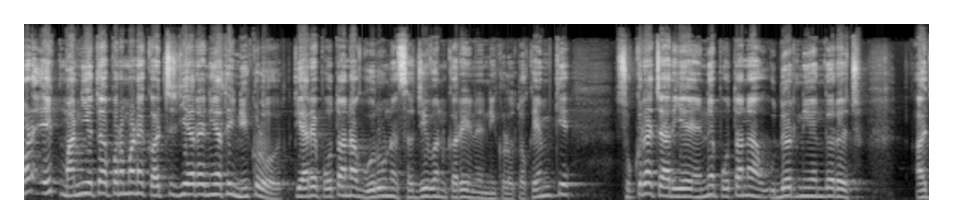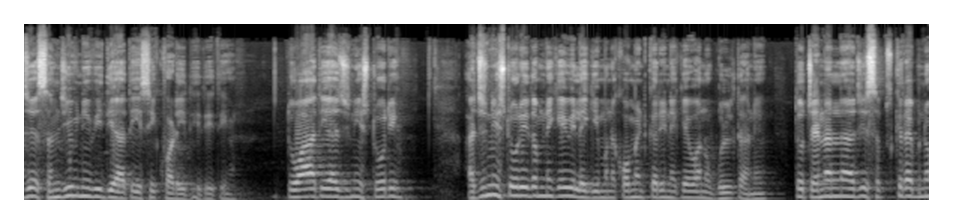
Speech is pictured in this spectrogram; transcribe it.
પણ એક માન્યતા પ્રમાણે કચ્છ જ્યારે ત્યાંથી નીકળો, ત્યારે પોતાના ગુરુને સજીવન કરીને નીકળો. તો કેમ કે શુક્રાચાર્યએ એને પોતાના ઉદરની અંદર જ આજે સંજીવની વિદ્યા હતી એ શીખવાડી દીધી હતી. તો આ હતી આજની સ્ટોરી આજની સ્ટોરી તમને કેવી લાગી? મને કોમેન્ટ કરીને કહેવાનું ભૂલતા નહીં. તો ચેનલને હજી સબસ્ક્રાઇબ ન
